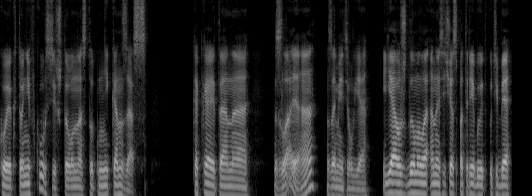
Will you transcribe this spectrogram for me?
Кое-кто не в курсе, что у нас тут не Канзас. Какая-то она злая, а? заметил я. Я уж думала, она сейчас потребует у тебя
